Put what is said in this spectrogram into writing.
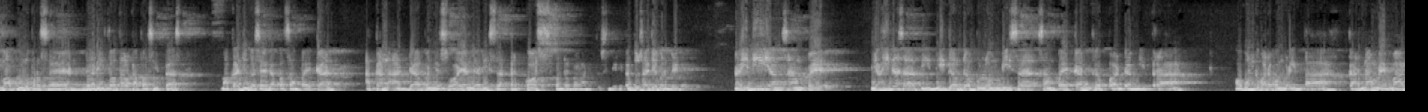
50% dari total kapasitas, maka juga saya dapat sampaikan akan ada penyesuaian dari structure cost penerbangan itu sendiri. Tentu saja berbeda. Nah ini yang sampai yang hingga saat ini Garuda belum bisa sampaikan kepada mitra maupun kepada pemerintah karena memang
